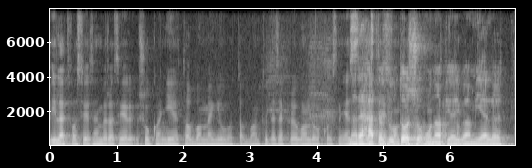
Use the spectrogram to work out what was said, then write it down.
illetve az, hogy az ember azért sokkal nyíltabban, megnyugodtabban tud ezekről gondolkozni. Ez, Na de hát az utolsó hónapjaiban, mielőtt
